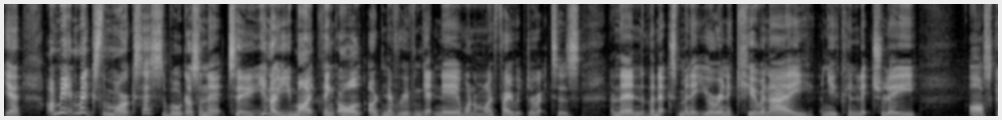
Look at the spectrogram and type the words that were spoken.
Yeah, I mean, it makes them more accessible, doesn't it? To you know, you might think, oh, I'd never even get near one of my favourite directors, and then the next minute you're in a Q and A, and you can literally ask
